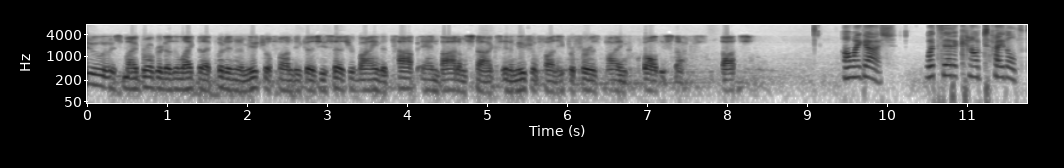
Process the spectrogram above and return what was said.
two is my broker doesn't like that I put it in a mutual fund because he says you're buying the top and bottom stocks in a mutual fund. He prefers buying quality stocks. Thoughts? Oh my gosh. What's that account titled?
